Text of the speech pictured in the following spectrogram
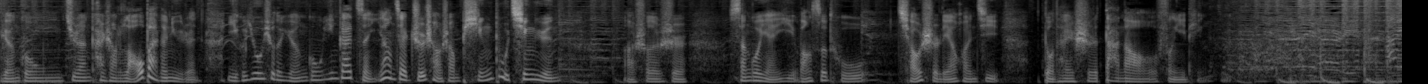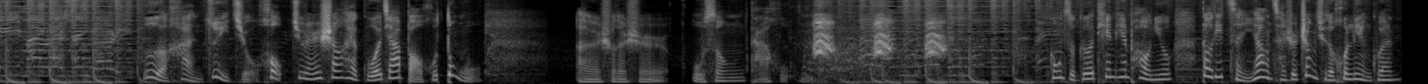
员工居然看上老板的女人，一个优秀的员工应该怎样在职场上平步青云？啊，说的是《三国演义》王司徒巧使连环计，董太师大闹凤仪亭。恶汉醉酒后居然伤害国家保护动物，呃，说的是武松打虎。公子哥天天泡妞，到底怎样才是正确的婚恋观？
